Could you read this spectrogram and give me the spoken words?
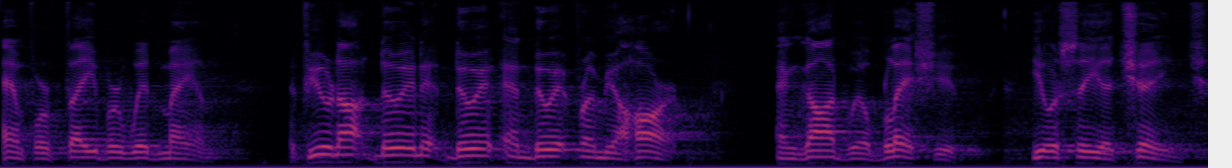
and for favor with man. If you're not doing it, do it and do it from your heart, and God will bless you. You will see a change.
